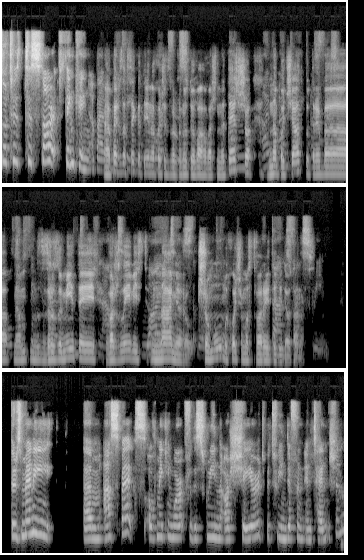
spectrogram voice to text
So to to start thinking about Перш за все, work хоче звернути увагу вашу на те, Um, що на початку треба ем, зрозуміти важливість наміру, чому ми хочемо створити відеотанець. There's many um, aspects of making work for the screen are shared between different intentions.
